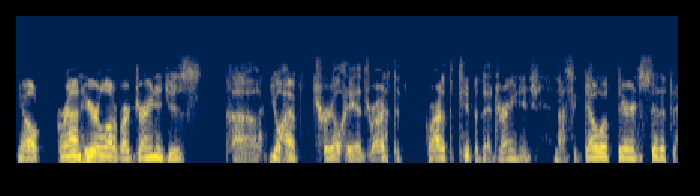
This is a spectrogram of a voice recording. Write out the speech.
you know around here a lot of our drainages, uh, you'll have trailheads right at the right at the tip of that drainage. And I said, go up there and sit at the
